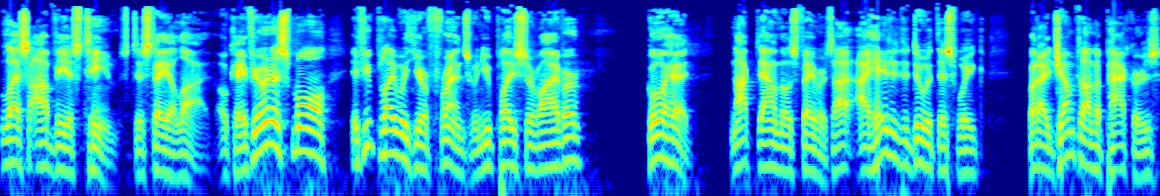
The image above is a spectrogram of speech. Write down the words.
less obvious teams to stay alive. Okay, if you're in a small, if you play with your friends when you play Survivor, go ahead, knock down those favorites. I, I hated to do it this week, but I jumped on the Packers,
